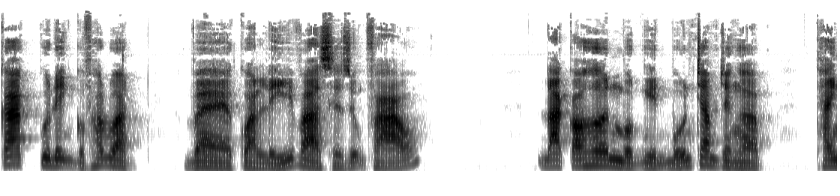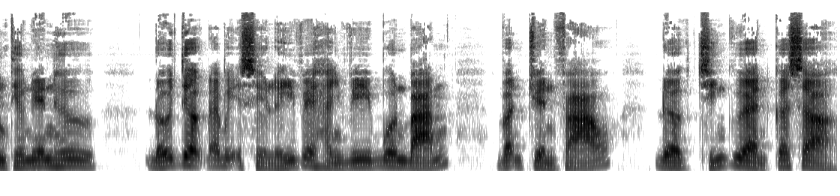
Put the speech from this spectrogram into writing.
các quy định của pháp luật về quản lý và sử dụng pháo. Đã có hơn 1.400 trường hợp thanh thiếu niên hư, đối tượng đã bị xử lý về hành vi buôn bán, vận chuyển pháo, được chính quyền cơ sở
